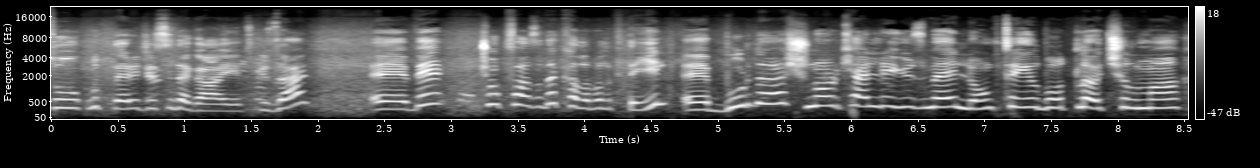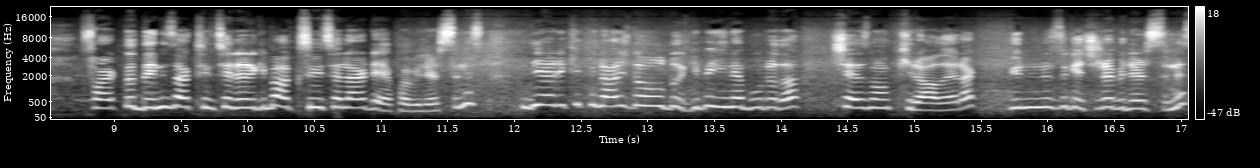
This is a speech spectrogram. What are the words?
Soğukluk derecesi de gayet güzel. Ee, ve çok fazla da kalabalık değil. Ee, burada şnorkelle yüzme, longtail botla açılma, farklı deniz aktiviteleri gibi aktiviteler de yapabilirsiniz. Diğer iki plajda olduğu gibi yine burada da şezlong kiralayarak gününüzü geçirebilirsiniz.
